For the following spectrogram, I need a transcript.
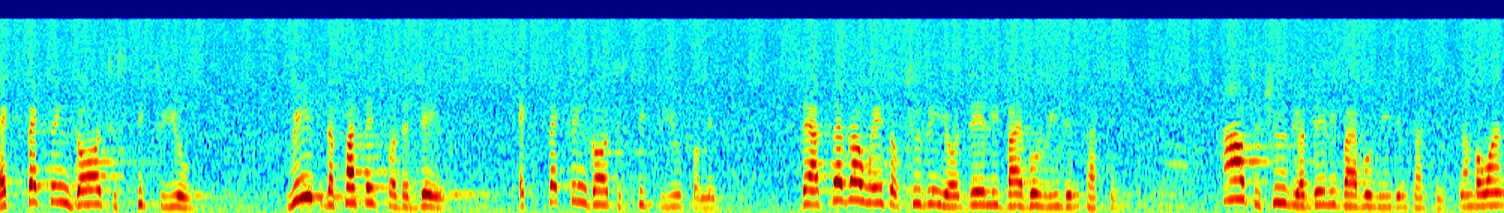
expecting God to speak to you. Read the passage for the day, expecting God to speak to you from it. There are several ways of choosing your daily Bible reading passage. How to choose your daily Bible reading passage. Number one,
